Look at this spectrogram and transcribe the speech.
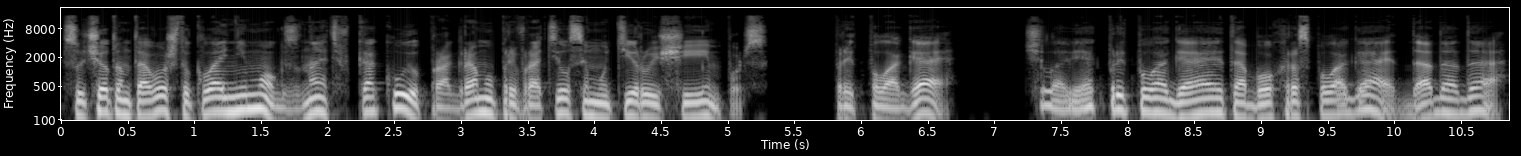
с учетом того, что Клай не мог знать, в какую программу превратился мутирующий импульс, предполагая, человек предполагает, а Бог располагает, да-да-да,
